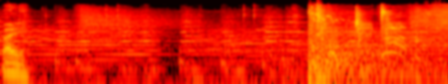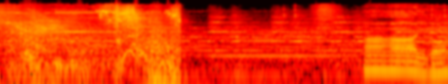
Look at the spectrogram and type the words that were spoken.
빨리. 아 이거.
